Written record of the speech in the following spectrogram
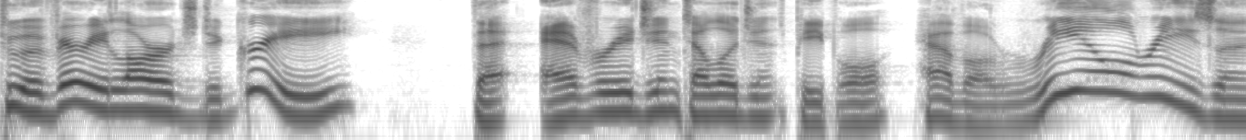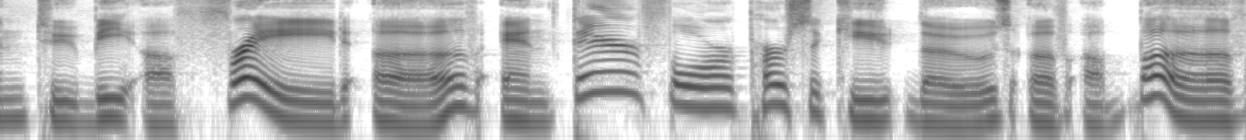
to a very large degree, the average intelligent people have a real reason to be afraid of and therefore persecute those of above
